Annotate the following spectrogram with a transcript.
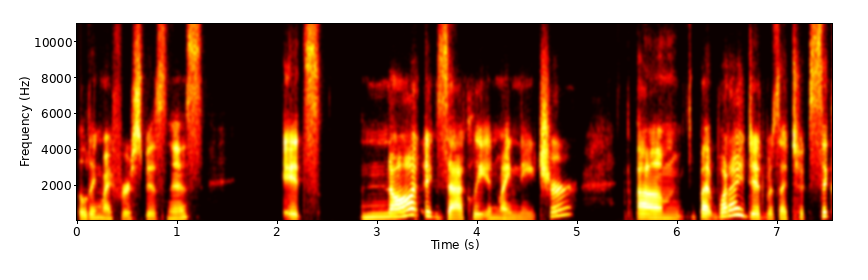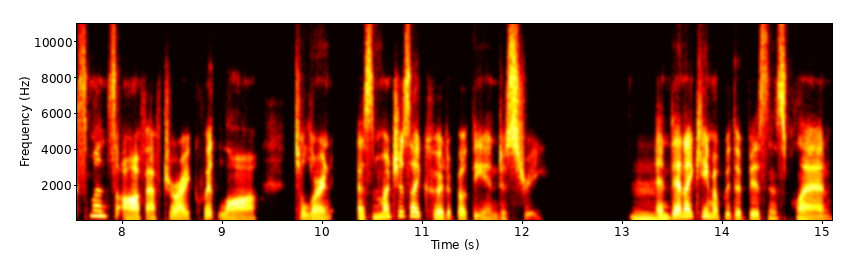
building my first business, it's not exactly in my nature. Um, but what I did was I took six months off after I quit law to learn as much as I could about the industry. Mm. And then I came up with a business plan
